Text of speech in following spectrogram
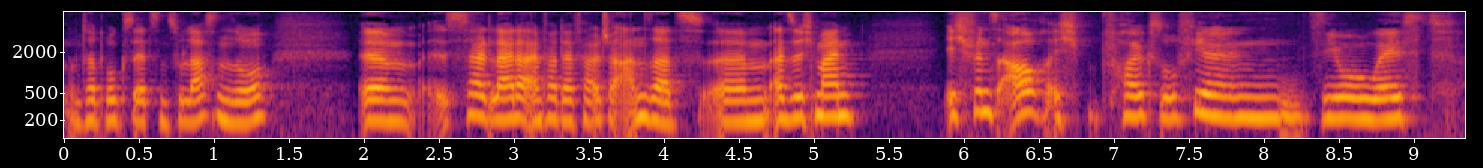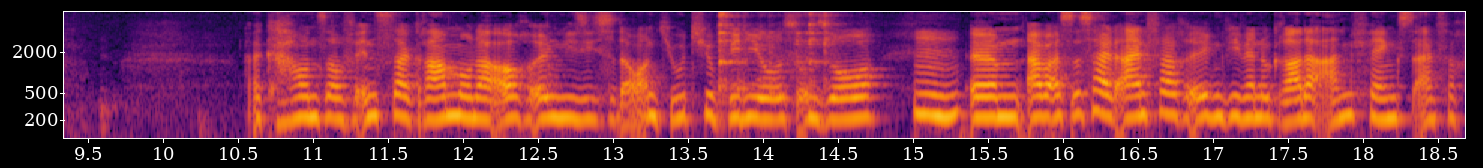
unter Druck setzen zu lassen, so, ähm, ist halt leider einfach der falsche Ansatz. Ähm, also ich meine, ich finde es auch, ich folge so vielen Zero Waste Accounts auf Instagram oder auch irgendwie siehst du dauernd YouTube-Videos und so. Ähm, aber es ist halt einfach irgendwie, wenn du gerade anfängst, einfach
